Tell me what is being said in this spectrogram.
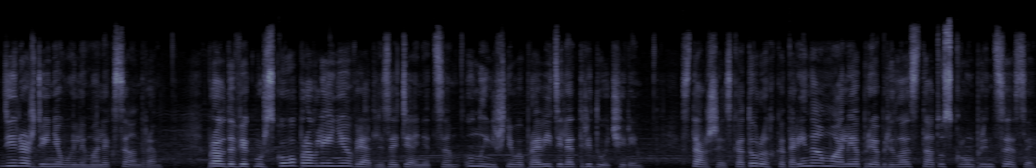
день рождения Уильяма Александра. Правда, век мужского правления вряд ли затянется. У нынешнего правителя три дочери старшая из которых Катарина Амалия приобрела статус кронпринцессы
